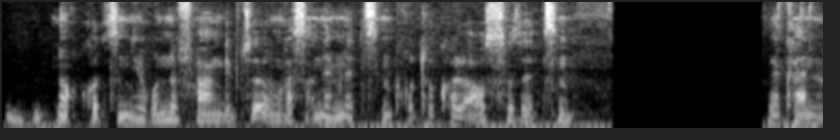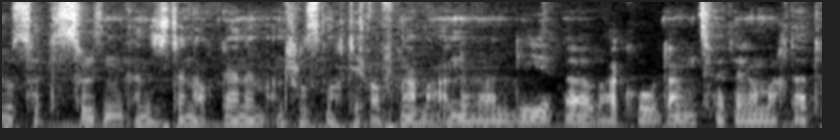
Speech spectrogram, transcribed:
noch kurz in die Runde fragen, gibt es irgendwas an dem letzten Protokoll auszusetzen? Wer keine Lust hat, das zu lesen, kann sich dann auch gerne im Anschluss noch die Aufnahme anhören, die äh, Vaku dankenswerter gemacht hat.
